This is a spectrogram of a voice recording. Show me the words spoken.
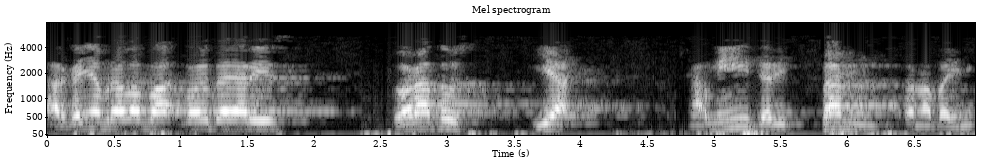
Harganya berapa Pak Toyota Yaris? 200. Iya. Kami dari bank, bank apa ini?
